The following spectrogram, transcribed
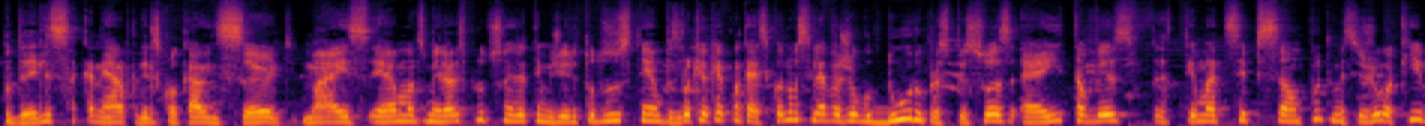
poder eles sacanearam, porque eles colocaram insert, mas é uma das melhores produções da TMG de todos os tempos. Porque o que acontece? Quando você leva jogo duro para as pessoas, aí talvez tenha uma decepção. Puta, mas esse jogo aqui,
